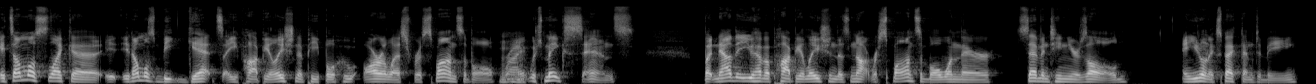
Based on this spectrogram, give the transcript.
it's almost like a it, almost begets a population of people who are less responsible right which makes sense but now that you have a population that's not responsible when they're 17 years old and you don't expect them to be,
